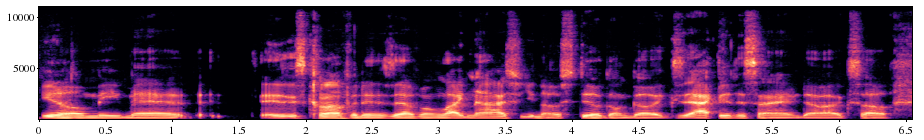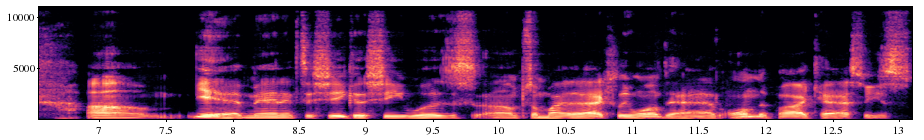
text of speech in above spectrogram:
you know me, man as confident as ever. I'm like, nah, you know, still gonna go exactly the same, dog. So, um, yeah, man. And Tashieka, she was um, somebody that I actually wanted to have on the podcast. She's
